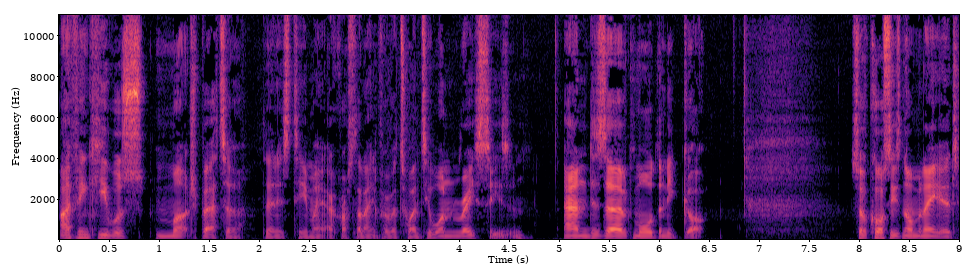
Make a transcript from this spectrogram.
I think he was much better than his teammate across the length of a 21 race season and deserved more than he got. So of course he's nominated,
